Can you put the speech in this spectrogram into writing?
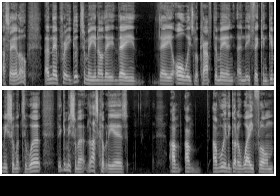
I say hello. And they're pretty good to me. You know, they they. They always look after me, and, and if they can give me something to work, they give me something. The last couple of years, I've I've I've really got away from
